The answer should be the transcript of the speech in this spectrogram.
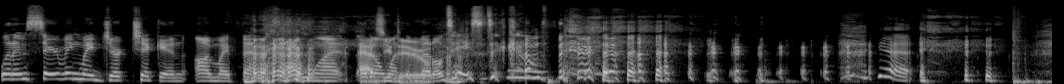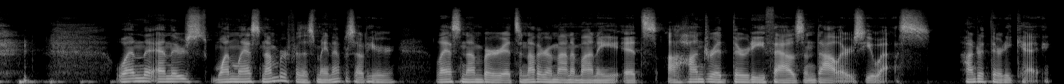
when I'm serving my jerk chicken on my fence, I want I As don't want do. the metal taste to come through. Yeah. When the, and there's one last number for this main episode here. Last number, it's another amount of money. It's $130,000 US. 130k.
